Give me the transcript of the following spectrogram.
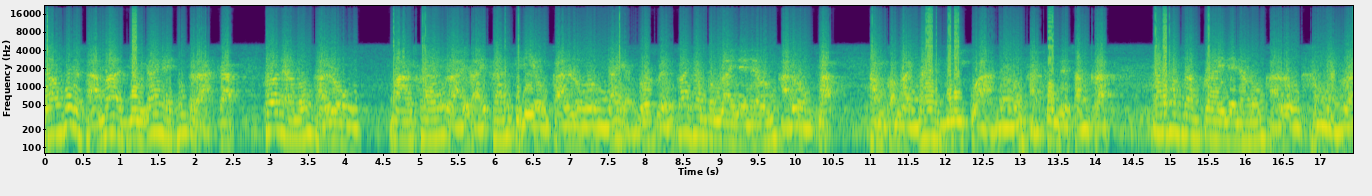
เราก็จะสามารถอยู่ได้ในทุกตลาดครับ เพราะแนวโน้มขาลงบางครั้งหลายหลายครั้งทีเดียวการลงลงได้อย่างรวดเร็วการทำกำไรในแนวโน้มขาลงกลับ ทำกำไรได้ดีกว่าแนวโน้มขาขึ้นโดยซ้ำครับการทำกำไรในแนวโน้มขาลงทำอย่างไร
